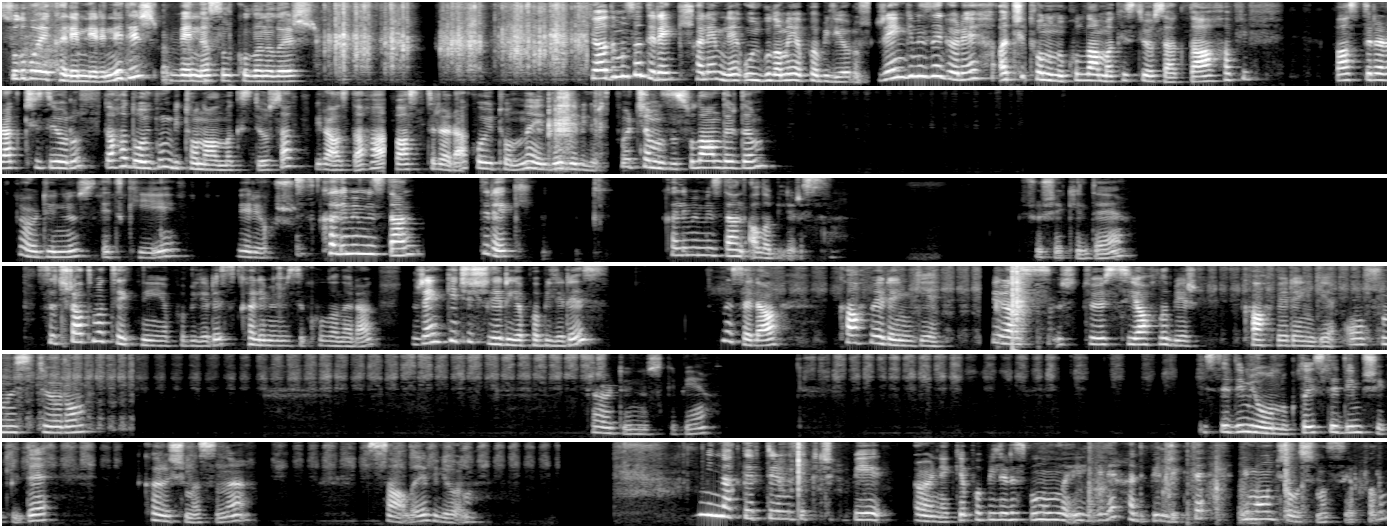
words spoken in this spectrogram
Sulu boya kalemleri nedir ve nasıl kullanılır? Kağıdımıza direkt kalemle uygulama yapabiliyoruz. Rengimize göre açık tonunu kullanmak istiyorsak daha hafif bastırarak çiziyoruz. Daha doygun bir ton almak istiyorsak biraz daha bastırarak koyu tonunu elde edebiliriz. Fırçamızı sulandırdım. Gördüğünüz etkiyi veriyor. Biz kalemimizden direkt kalemimizden alabiliriz. Şu şekilde. Sıçratma tekniği yapabiliriz kalemimizi kullanarak. Renk geçişleri yapabiliriz. Mesela kahverengi biraz üstü siyahlı bir kahverengi olsun istiyorum. Gördüğünüz gibi. istediğim yoğunlukta, istediğim şekilde karışmasını sağlayabiliyorum. Minnak defterimize küçük bir örnek yapabiliriz bununla ilgili. Hadi birlikte limon çalışması yapalım.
